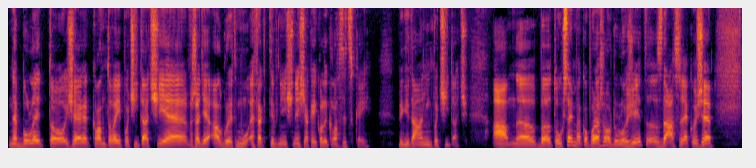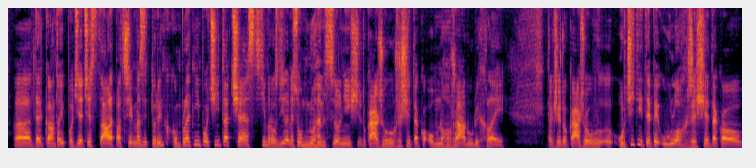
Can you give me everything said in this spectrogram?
neboli to, že kvantový počítač je v řadě algoritmů efektivnější než jakýkoliv klasický digitální počítač. A to už se jim jako podařilo doložit. Zdá se jako, že Eh, ten kvantový počítače stále patří mezi Turing kompletní počítače, s tím rozdílem jsou mnohem silnější, dokážou řešit jako o mnoho řádů rychleji. Takže dokážou eh, určitý typy úloh řešit jako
